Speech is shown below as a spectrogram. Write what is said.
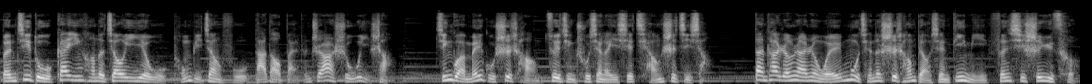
本季度该银行的交易业务同比降幅达到百分之二十五以上。尽管美股市场最近出现了一些强势迹象，但他仍然认为目前的市场表现低迷。分析师预测，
